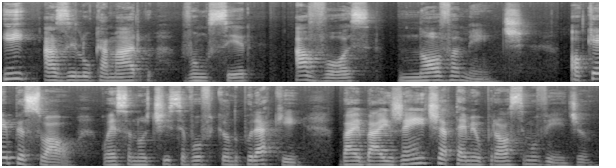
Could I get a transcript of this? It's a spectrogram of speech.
e Azilu Camargo vão ser avós novamente. Ok, pessoal? Com essa notícia vou ficando por aqui. Bye bye, gente, até meu próximo vídeo.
